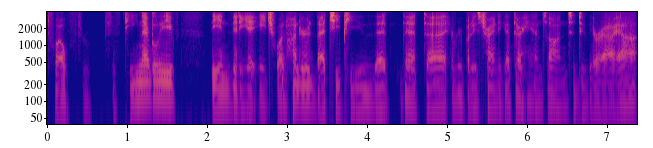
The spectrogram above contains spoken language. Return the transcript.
12 through 15 I believe the NVIDIA H100 that GPU that that uh, everybody's trying to get their hands on to do their AI,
